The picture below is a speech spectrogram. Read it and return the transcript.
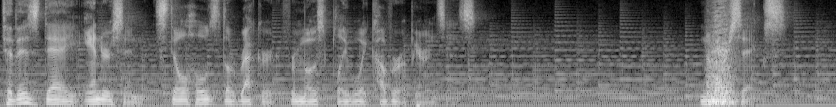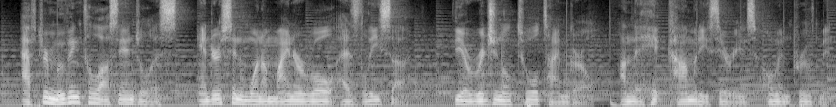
To this day, Anderson still holds the record for most Playboy cover appearances. Number 6. After moving to Los Angeles, Anderson won a minor role as Lisa, the original Tool Time girl, on the hit comedy series Home Improvement.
